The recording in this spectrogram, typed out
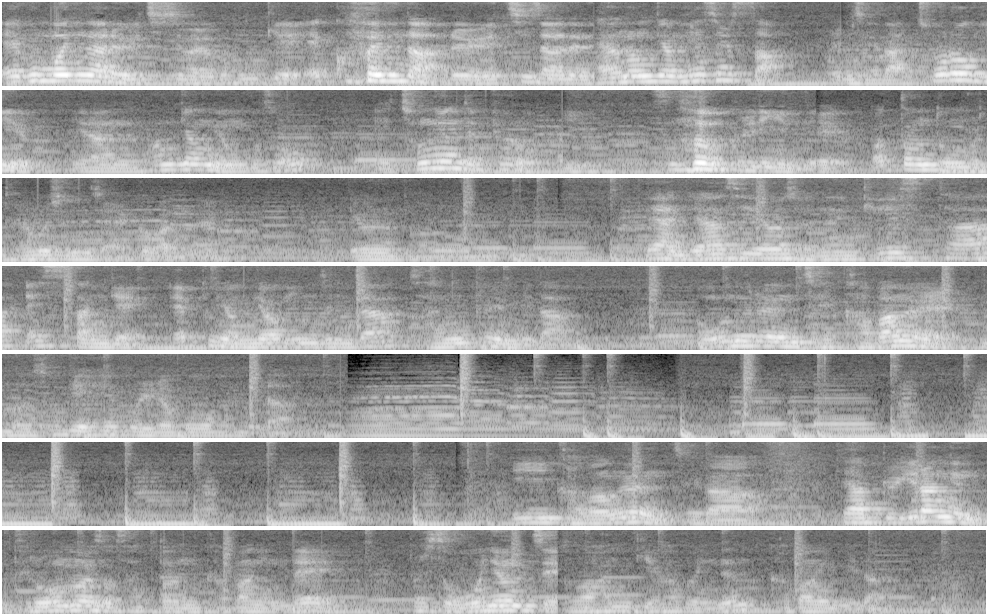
에고머니나를 외치지 말고 함께 에코머니나를 외치자는 자연환경 해설사 그리고 제가 초록이읍이라는 환경연구소의 청년 대표로 이 스노우클링인데 어떤 동물 닮으셨는지 알 것 같나요? 이거는 바로 네 안녕하세요. 저는 K스타 S단계 F 영역 인증자 장인표입니다. 오늘은 제 가방을 한번 소개해 보려고 합니다. 이 가방은 제가 대학교 1학년 들어오면서 샀던 가방인데 벌써 5년째 저와 함께 하고 있는 가방입니다.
